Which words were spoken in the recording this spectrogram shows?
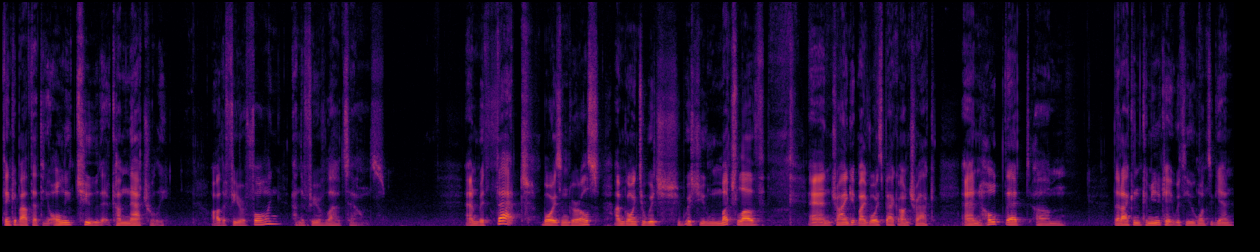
Think about that the only two that come naturally are the fear of falling and the fear of loud sounds. And with that, boys and girls, I'm going to wish, wish you much love and try and get my voice back on track and hope that, um, that I can communicate with you once again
